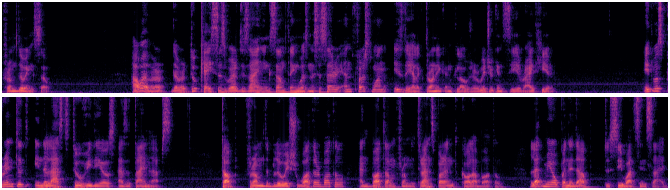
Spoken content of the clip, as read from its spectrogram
from doing so. However, there were two cases where designing something was necessary and first one is the electronic enclosure, which you can see right here. It was printed in the last two videos as a time-lapse. Top from the bluish water bottle and bottom from the transparent cola bottle. Let me open it up to see what's inside.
